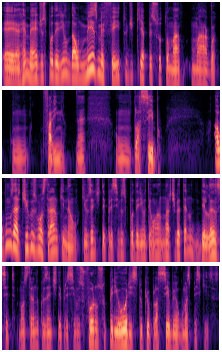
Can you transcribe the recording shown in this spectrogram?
é, remédios poderiam dar o mesmo efeito de que a pessoa tomar uma água com farinha, né? um placebo. Alguns artigos mostraram que não, que os antidepressivos poderiam ter um, um, artigo até no The Lancet mostrando que os antidepressivos foram superiores do que o placebo em algumas pesquisas.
